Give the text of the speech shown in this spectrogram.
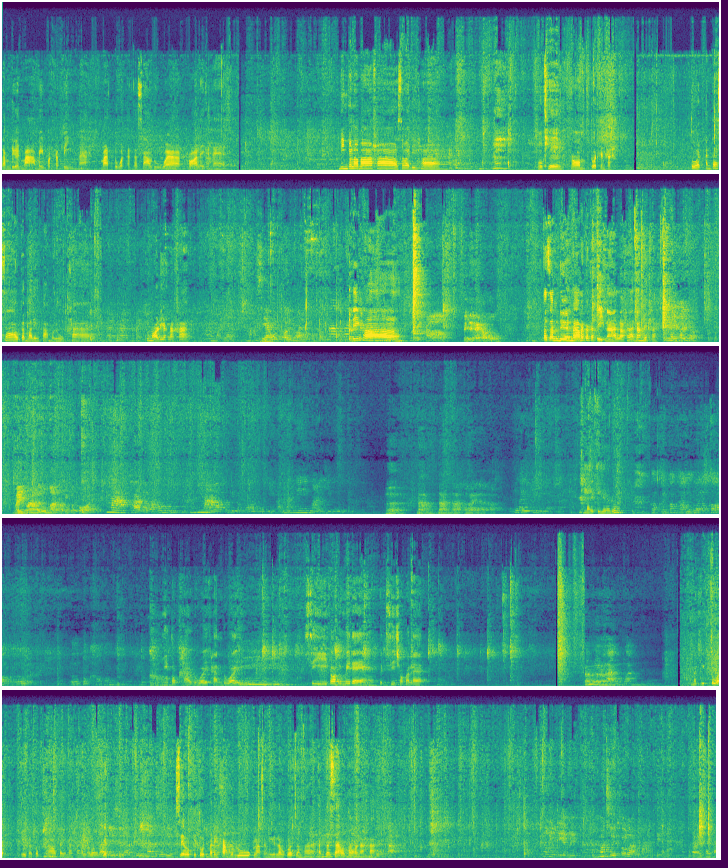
จำเดือนมาไม่ปกตินะ มาตรวจอัลตราซาวด์ดูว่าเพราะอะไรกันแน่ นิงกะลาบาค่ะ สวัสดีค่ะ โอเค พร้อมตรวจกันค่ะ ตรวจอันตราซาวด์กับมะเร็งปากมดลูกค่ะ คุณหมอเรียกแล้วค่ะมักเซียวคอยมาสวัสดีค่ะ เป็นยังไงครับผม ประจำเดือนมาไม่ปกตินานแล้วค่ะ นั่งเลยค่ะเป็นยัง ไงครับไม่มาหรือมาตะปิดตะปอยมาค่ะแต่ว่าก็ไม่มาปฏิบัติการแบบนี้ค่ะไม่ไม่มาเยอะเออนานนานนานเท่าไหร่แล้วครับหลายปีแล้วค่ะหลายปีแล้วด้วย ก็คันก็คันด้วยแล้วก็เออเออตกเขาก็มีมีตกขาวด้วยคันด้วย อืมสีก็คือไม่แดงเป็นสีช็อกโกแลตมันมีผ่านวันเมื่อกี้ตรวจ เอกตกขาวไปนะคะ แล้วก็เก็บเซลล์ไปตรวจมะเร็งปากมดลูก หลังจากนี้เราก็จะมาอันตราซาวต่อนะคะมาสวยเท่าไหร่มาเต็มไอ้ขอน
